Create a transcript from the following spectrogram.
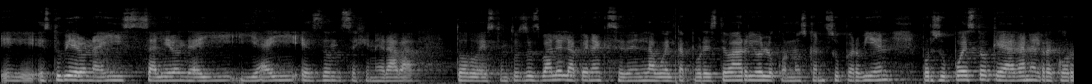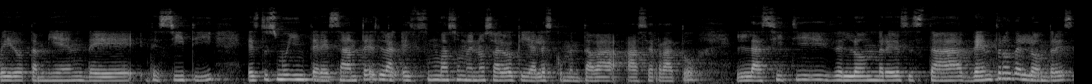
eh, estuvieron ahí, salieron de ahí y ahí es donde se generaba todo esto. Entonces vale la pena que se den la vuelta por este barrio, lo conozcan súper bien. Por supuesto que hagan el recorrido también de, de City. Esto es muy interesante, es, más o menos algo que ya les comentaba hace rato. La City de Londres está dentro de Londres,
